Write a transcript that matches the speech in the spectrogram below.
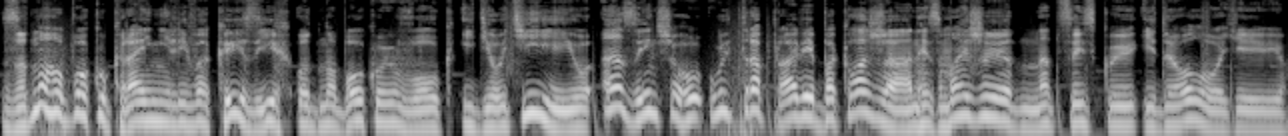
З одного боку крайні ліваки з їх однобокою вовк ідіотією, а з іншого ультраправі баклажани з майже нацистською ідеологією.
